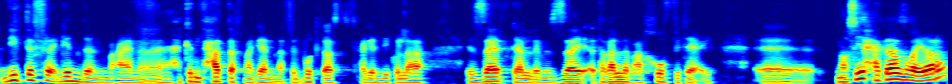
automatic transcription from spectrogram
دي بتفرق جدا معانا. كنت حتى في مجالنا في البودكاست الحاجات دي كلها إزاي أتكلم إزاي أتغلب على الخوف بتاعي. آه، نصيحة كده صغيرة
